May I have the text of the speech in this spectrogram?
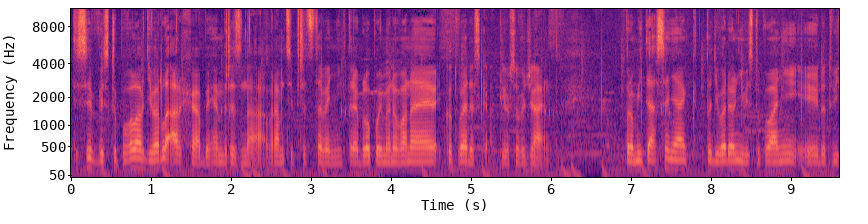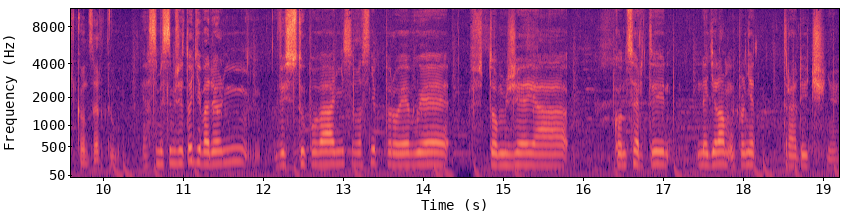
Ty jsi vystupovala v divadle Archa během března v rámci představení, které bylo pojmenované jako tvoje deska Tears of a Giant. Promítá se nějak to divadelní vystupování i do tvých koncertů? Já si myslím, že to divadelní vystupování se vlastně projevuje v tom, že já koncerty nedělám úplně tradičně.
